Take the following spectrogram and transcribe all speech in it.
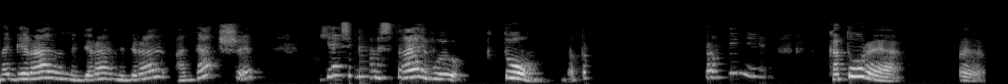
набираю, набираю, набираю, а дальше я себя выстраиваю том направлении, которое, э,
